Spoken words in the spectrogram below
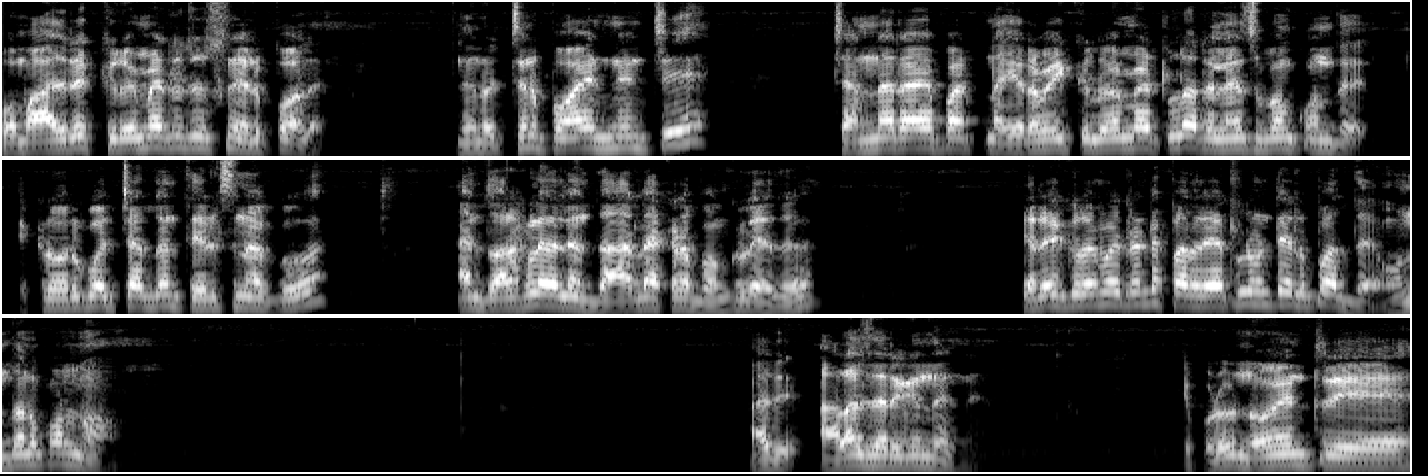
ఓ మాదిరిగా కిలోమీటర్లు చూసుకుని వెళ్ళిపోవాలి. నేను వచ్చిన పాయింట్ నుంచి చెన్నరాయపట్నం ఇరవై కిలోమీటర్లు రిలయన్స్ బంక్ ఉంది. ఇక్కడ వరకు వచ్చేద్దని తెలుసు నాకు. ఆయన దొరకలేదు నేను దారిలో ఎక్కడ బొంకలేదు. ఇరవై కిలోమీటర్లు అంటే పది లీటర్లు ఉంటే వెళ్ళిపోద్ది ఉందనుకున్నాం. అది అలా జరిగిందండి. ఇప్పుడు నో ఎంట్రీ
